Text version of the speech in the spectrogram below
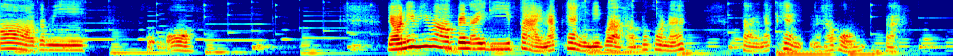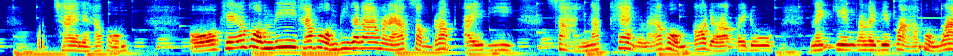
ก็จะมีโอ้เดี๋ยวนี้พี่มาเป็นไอดีสายนักแข่งดีกว่าครับ ทุกคนนะ สายนักแข่งนะครับผมไป ใช่เลยครับผม โอเคครับผมนี่ครับผมพี่ก็ได้มาแล้วสำหรับไอดีสายนักแข่งนะครับผมก็เดี๋ยวเราไปดูในเกมกันเลยดีกว่าครับผมว่า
